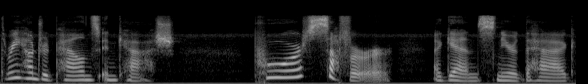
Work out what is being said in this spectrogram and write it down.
"Three hundred pounds in cash." "Poor sufferer!" again sneered the hag.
